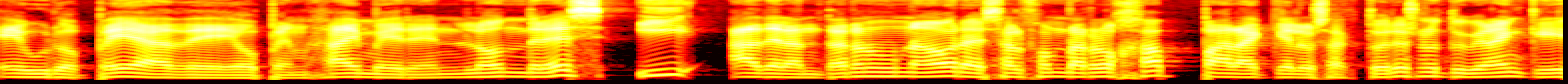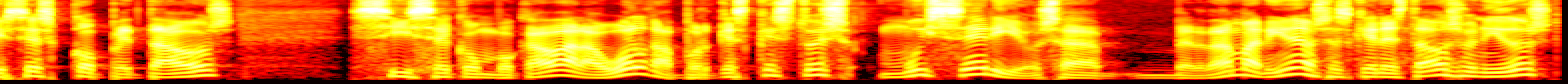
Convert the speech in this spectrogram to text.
europea de Oppenheimer en Londres y adelantaron una hora esa alfombra roja para que los actores no tuvieran que irse escopetados si se convocaba a la huelga, porque es que esto es muy serio, o sea, ¿verdad Marina? O sea, es que en Estados Unidos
